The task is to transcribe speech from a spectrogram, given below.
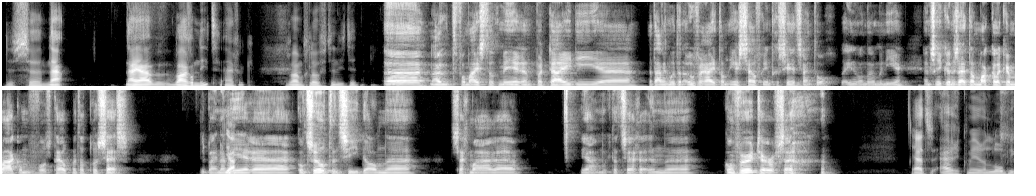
Dus nou, nou ja, waarom niet eigenlijk? Waarom geloof je er niet in? nou, voor mij is dat meer een partij die. uiteindelijk moet een overheid dan eerst zelf geïnteresseerd zijn, toch? Op de een of andere manier. En misschien kunnen zij het dan makkelijker maken om vervolgens te helpen met dat proces. Dus bijna meer uh, consultancy dan, uh, zeg maar, uh, ja, moet ik dat zeggen, een converter of zo. ja, het is eigenlijk meer een, lobby,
